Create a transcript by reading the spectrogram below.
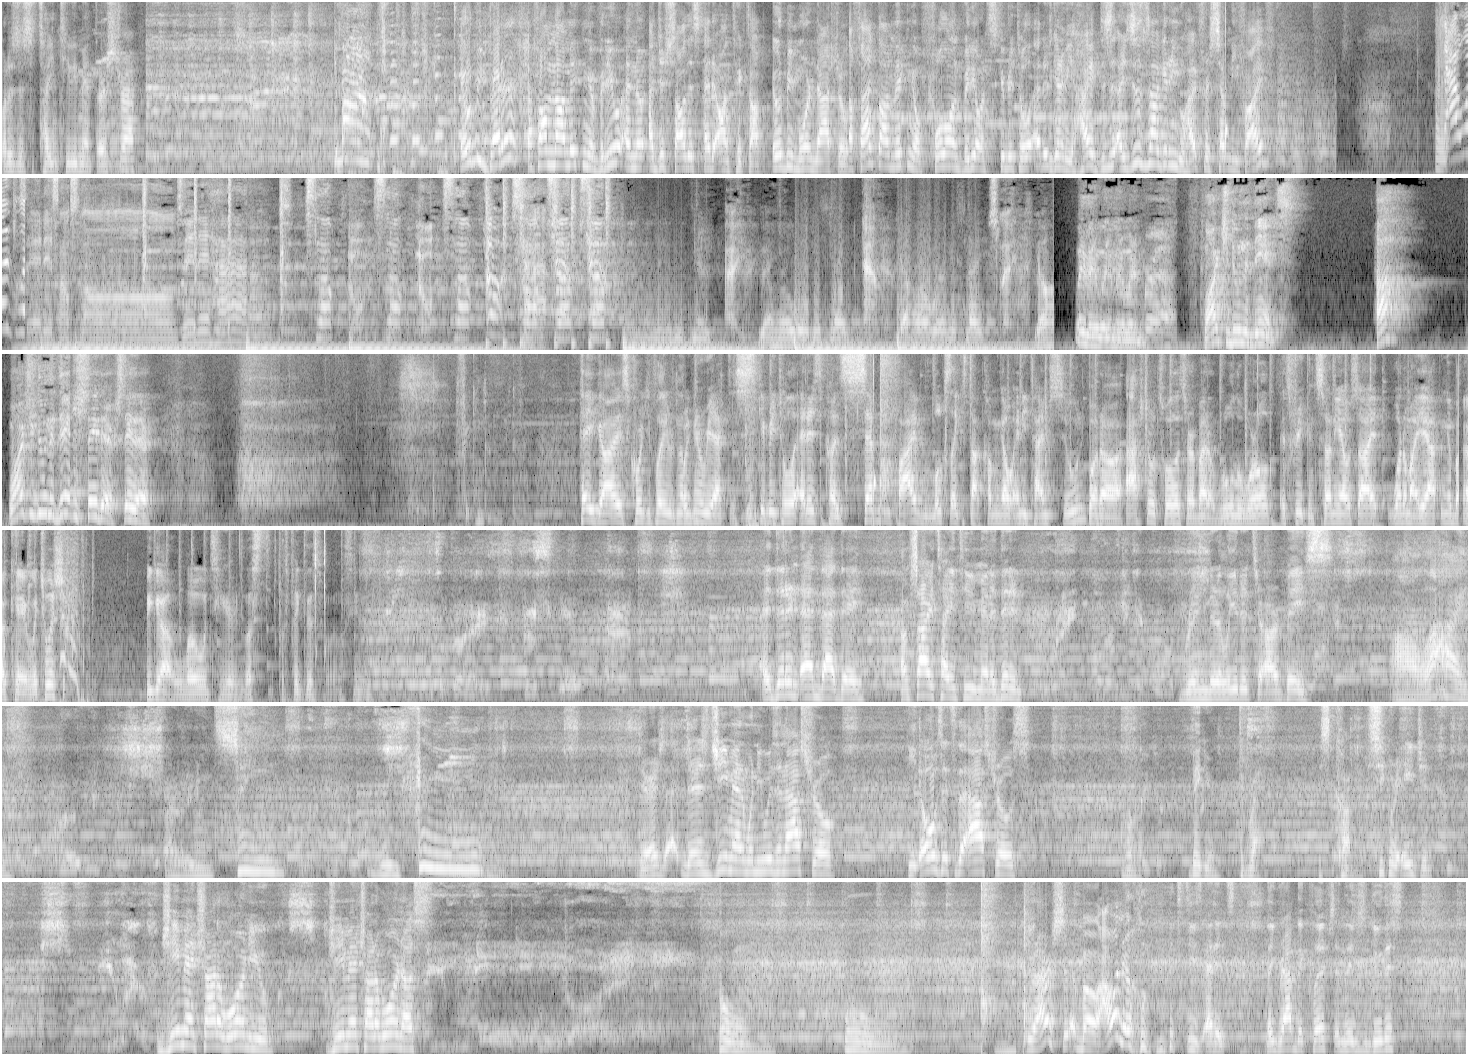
What is this, a Titan TV Man thirst trap? It would be better if I'm not making a video and I just saw this edit on TikTok. It would be more natural. The fact that I'm making a full-on video on Skibidi Toilet edit is gonna be hyped. This is, is this not getting you hyped for 75? Wait a minute, wait a minute, wait a minute. Why aren't you doing the dance? Huh? Why aren't you doing the dance? Just stay there, stay there. Freaking gonna make it. Hey guys, Quirky Playz, we're gonna react to Skibidi Toilet edits because 75 looks like it's not coming out anytime soon. But uh, Astro Toilets are about to rule the world. It's freaking sunny outside. What am I yapping about? Okay, which one should... We got loads here. Let's let's pick this one. Let's see this. It didn't end that day. I'm sorry, Titan TV man. It didn't. Bring their leader to our base. Alive. Are you insane? There's there's G-Man when he was in Astro. He owes it to the Astros. Oh, bigger threat is coming. Secret agent. G-Man try to warn you. G-Man try to warn us. Boom. Ooh. Dude, I res- bro, I wonder who makes these edits. They grab the clips and they just do this.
